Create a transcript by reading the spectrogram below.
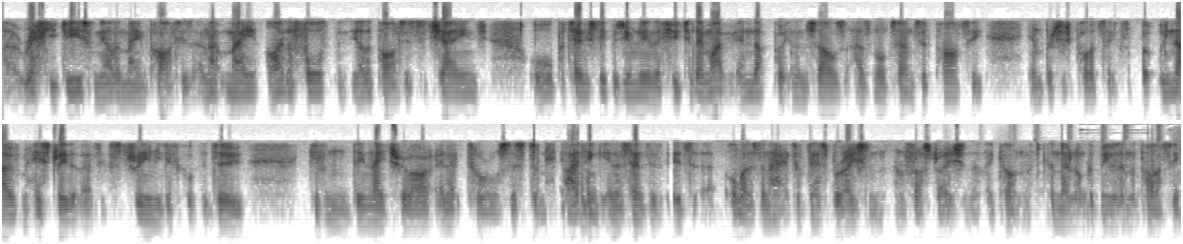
uh, refugees from the other main parties, and that may either force the other parties to change, or potentially, presumably in the future, they might end up putting themselves as an alternative party in British politics. But we know from history that that's extremely difficult to do given the nature of our electoral system. I think, in a sense, it's, almost an act of desperation and frustration that they can't, can no longer be within the party.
